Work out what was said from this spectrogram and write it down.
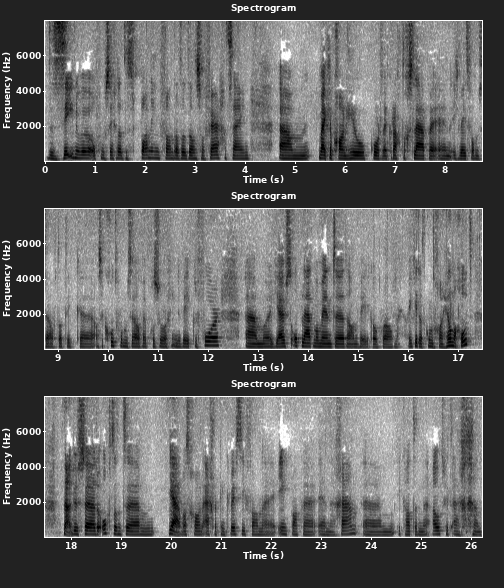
de zenuwen, of hoe zeg je dat, de spanning van dat het dan zo ver gaat zijn. Um, maar ik heb gewoon heel kort en krachtig geslapen. En ik weet van mezelf dat ik, uh, als ik goed voor mezelf heb gezorgd in de week ervoor, um, juiste oplaadmomenten, dan weet ik ook wel, maar weet je, dat komt gewoon helemaal goed. Nou, dus uh, de ochtend um, ja, was gewoon eigenlijk een kwestie van uh, inpakken en gaan. ik had een outfit aangedaan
